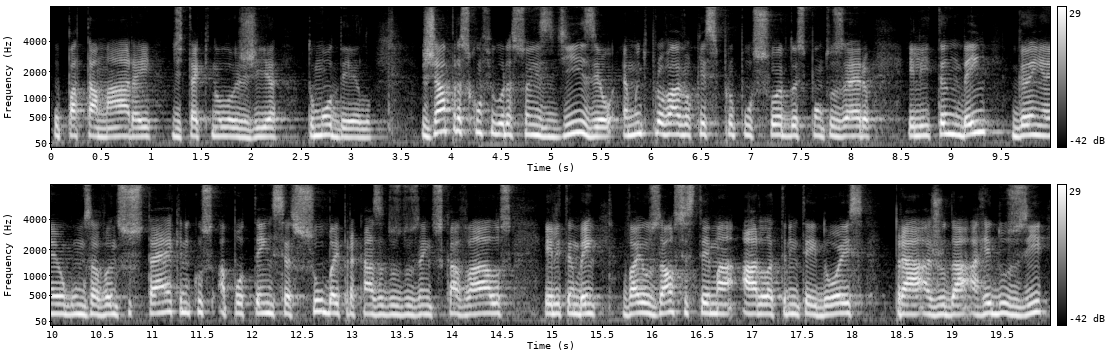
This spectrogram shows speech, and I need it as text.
o patamar aí de tecnologia do modelo. Já para as configurações diesel, é muito provável que esse propulsor 2.0 ele também ganhe alguns avanços técnicos, a potência suba para casa dos 200 cavalos, ele também vai usar o sistema Arla 32 para ajudar a reduzir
